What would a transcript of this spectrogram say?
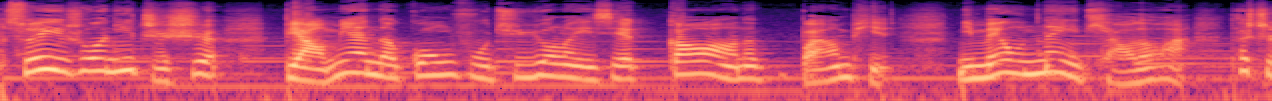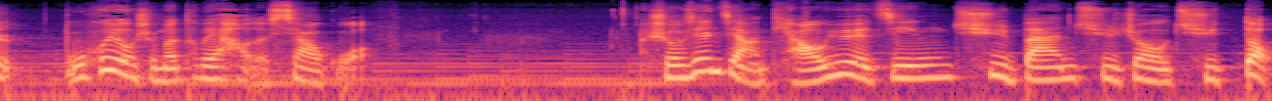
所以说，你只是表面的功夫去用了一些高昂的保养品，你没有内调的话，它是不会有什么特别好的效果。首先讲调月经、祛斑、去皱、祛痘，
